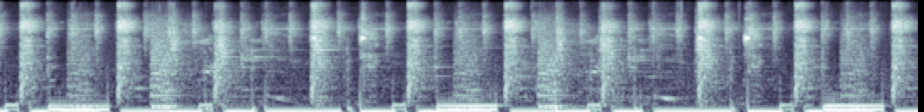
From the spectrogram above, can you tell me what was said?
Thank you.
